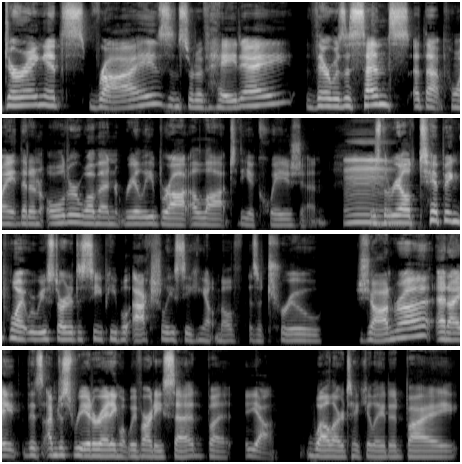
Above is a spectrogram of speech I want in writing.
during its rise and sort of heyday, there was a sense at that point that an older woman really brought a lot to the equation. It was the Mm. real tipping point where we started to see people actually seeking out MILF as a true genre. And I this I'm just reiterating what we've already said, but yeah. well articulated by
